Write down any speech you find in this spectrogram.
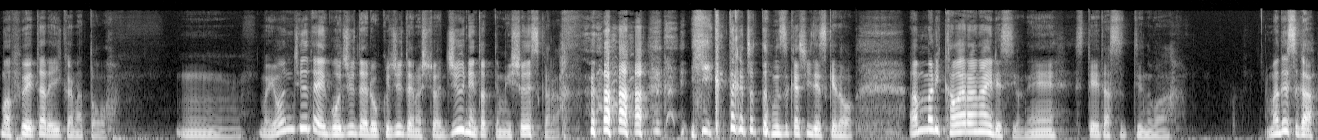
まあ、増えたらいいかなと。うんまあ、40代50代60代の人は10年経っても一緒ですから 言い方がちょっと難しいですけどあんまり変わらないですよねステータスっていうのは。まあ、ですが、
